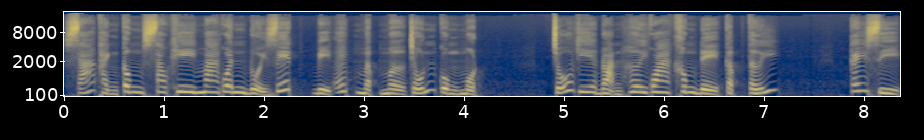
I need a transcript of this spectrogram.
Xá thành công sau khi ma quân đuổi giết, bị ép mập mờ trốn cùng một. Chỗ kia đoạn hơi qua không đề cập tới. Cái gì,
